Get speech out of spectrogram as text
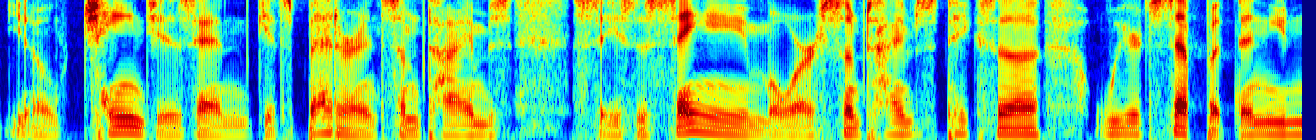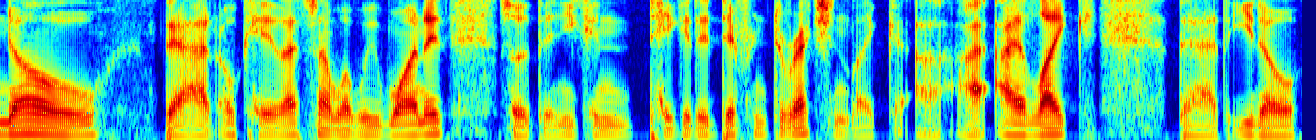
you know changes and gets better and sometimes stays the same or sometimes takes a weird step but then you know that okay that's not what we wanted. So then you can take it a different direction. Like uh, I, I like that you know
